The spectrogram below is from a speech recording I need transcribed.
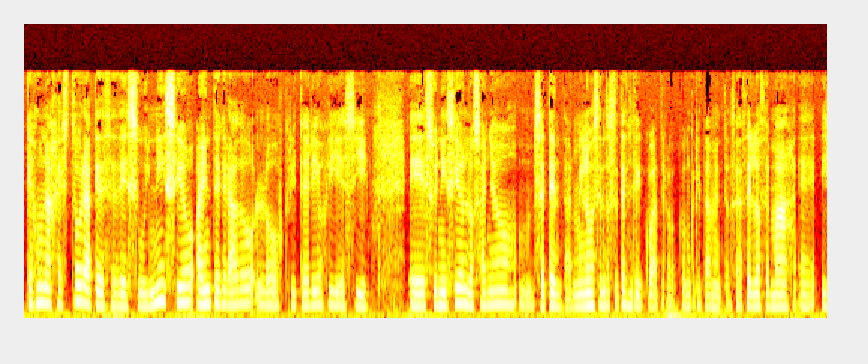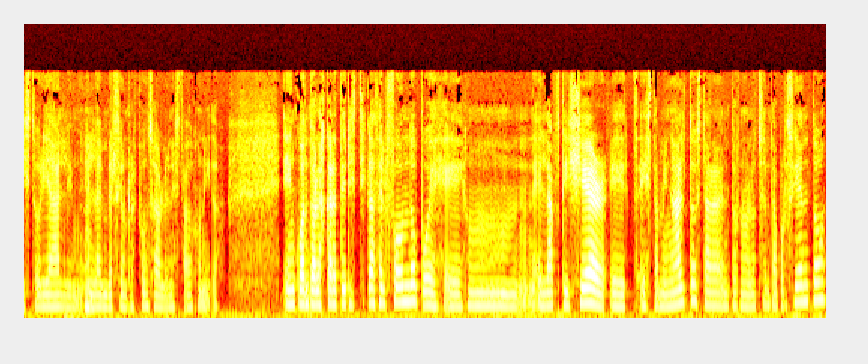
que es una gestora que desde su inicio ha integrado los criterios ESG. Eh, su inicio en los años 70, en 1974 concretamente, o sea, hace los demás eh, historial en, en mm. la inversión responsable en Estados Unidos. En cuanto a las características del fondo, pues es el active share es, también alto, está en torno al 80%,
